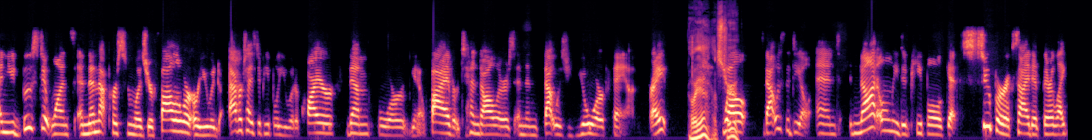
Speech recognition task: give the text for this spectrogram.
and you'd boost it once and then that person was your follower or you would advertise to people you would acquire them for you know 5 or 10 dollars and then that was your fan, right? Oh yeah, that's true. Well, that was the deal. And not only did people get super excited, they're like,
